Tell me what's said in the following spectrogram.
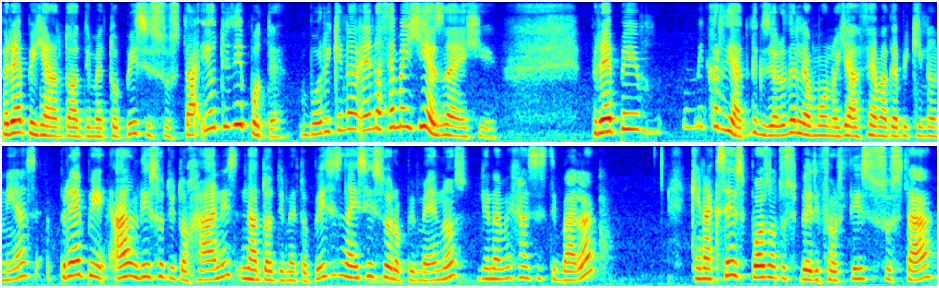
Πρέπει για να το αντιμετωπίσεις σωστά ή οτιδήποτε. Μπορεί και ένα, ένα θέμα υγείας να έχει. Πρέπει η καρδιά του, δεν ξέρω, δεν λέω μόνο για θέματα επικοινωνίας. Πρέπει, αν δεις ότι το χάνεις, να το αντιμετωπίσεις, να είσαι ισορροπημένος για να μην χάσεις την μπάλα και να ξέρεις πώς να το συμπεριφορθείς σωστά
